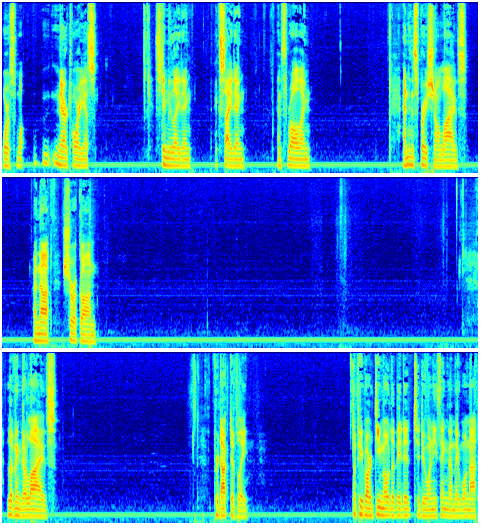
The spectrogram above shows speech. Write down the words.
worth, meritorious, stimulating, exciting, enthralling, and inspirational lives, and not shirk on living their lives productively if people are demotivated to do anything, then they will not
